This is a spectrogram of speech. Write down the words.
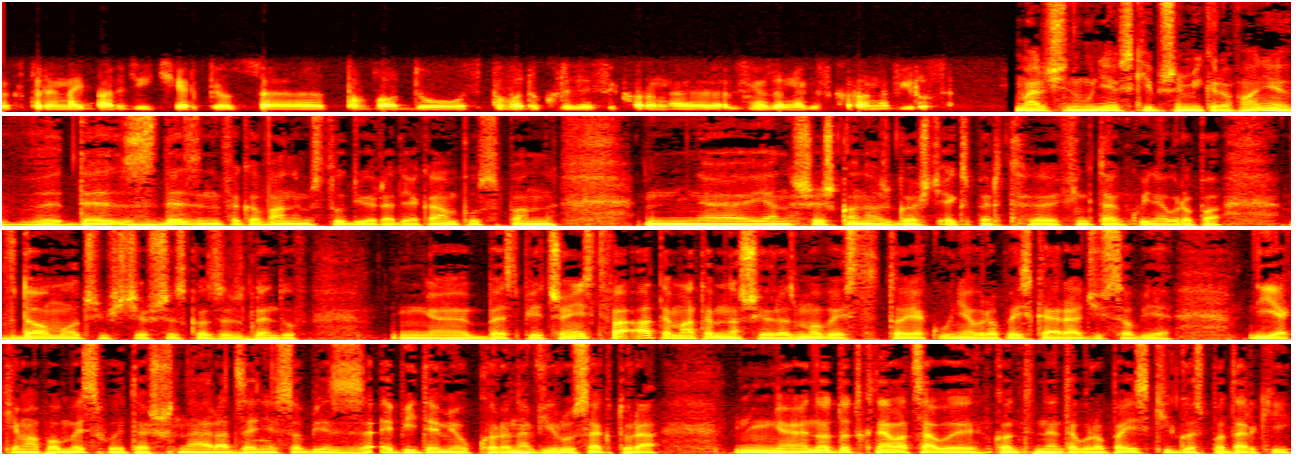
e, które najbardziej cierpią z powodu, z powodu kryzysu korona, związanego z koronawirusem. Marcin Muniewski przy mikrofonie w de zdezynfekowanym studiu Radia Campus. Pan mm, e, Jan Szyszko, nasz gość, ekspert think tanku in Europa w domu. Oczywiście wszystko ze względów mm, bezpieczeństwa. A tematem naszej rozmowy jest to, jak Unia Europejska radzi sobie i jakie ma pomysły też na radzenie sobie z epidemią koronawirusa, która mm, no, dotknęła cały kontynent europejski, gospodarki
